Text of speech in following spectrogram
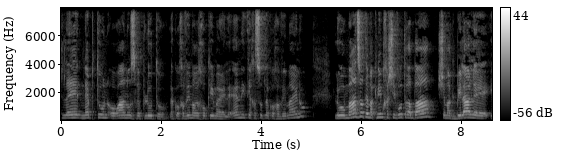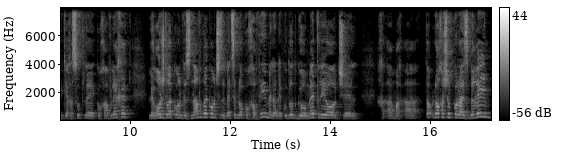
לנפטון, אורנוס ופלוטו, לכוכבים הרחוקים האלה. אין התייחסות לכוכבים האלו. לעומת זאת, הם מקנים חשיבות רבה שמקבילה להתייחסות לכוכב לכת, לראש דרקון וזנב דרקון, שזה בעצם לא כוכבים, אלא נקודות גיאומטריות של... טוב, לא חשוב כל ההסברים.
